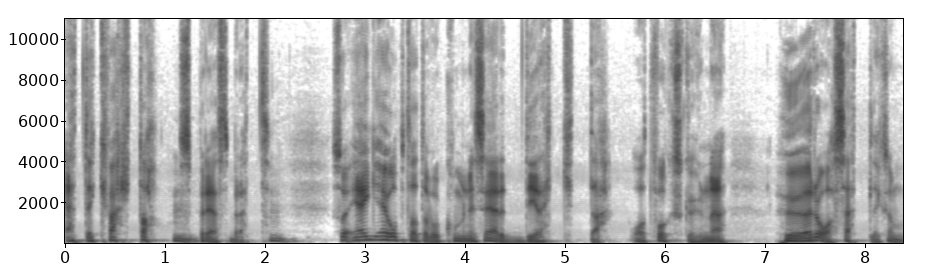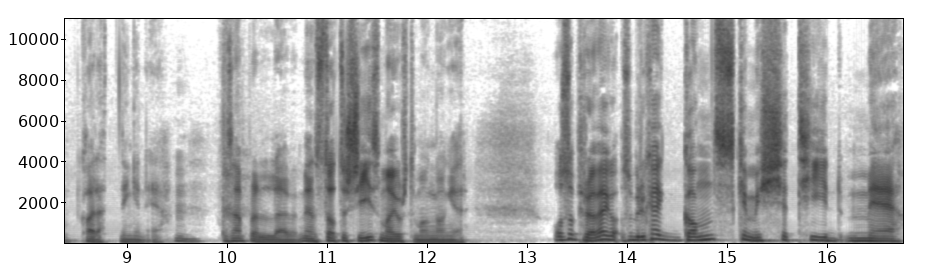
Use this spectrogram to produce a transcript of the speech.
etter hvert da, mm. spres bredt. Mm. Så jeg er opptatt av å kommunisere direkte, og at folk skal kunne høre og ha sett liksom, hva retningen er. Mm. Eksempel eh, med en strategi som jeg har gjort det mange ganger. Og så, jeg, så bruker jeg ganske mye tid med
